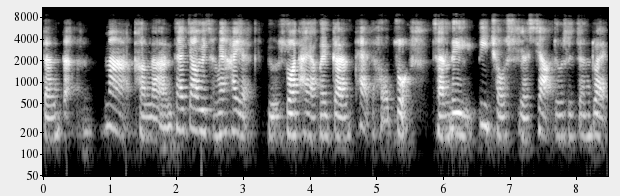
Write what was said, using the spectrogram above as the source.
等等。那可能在教育层面，他也比如说他也会跟 TED 合作，成立地球学校，就是针对。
